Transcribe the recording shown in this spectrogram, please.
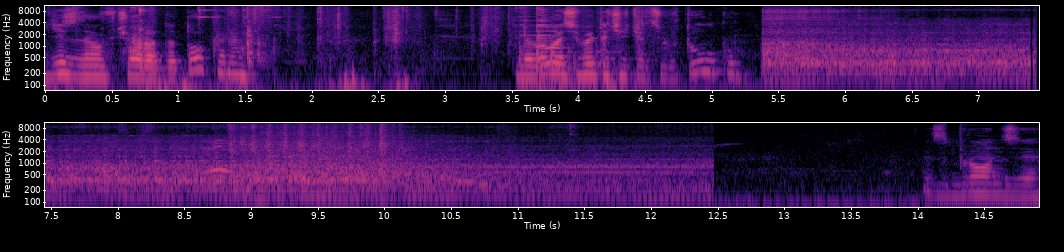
їздив вчора до токаря. Довелось виточити цю втулку. Бронзи.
